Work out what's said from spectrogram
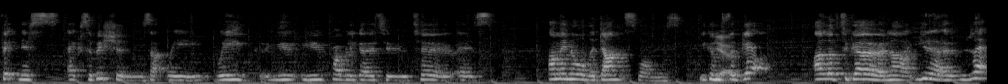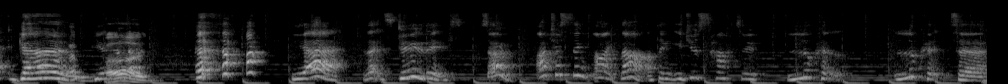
fitness exhibitions that we, we, you, you probably go to too, is I'm in all the dance ones. You can Yeah. forget. I love to go and like, you know, let go. You know? yeah, let's do this. So I just think like that. I think you just have to look at look at uh,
